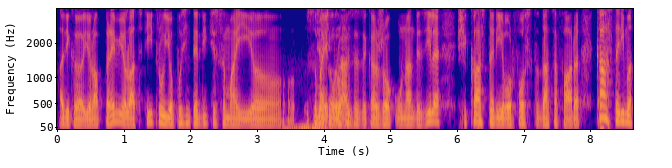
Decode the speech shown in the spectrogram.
adică i-a luat premiu, i-a luat titlu, i-a pus interdicție să mai, uh, să Joace mai un an. profeseze ca joc un an de zile și casterii au fost dați afară. Casterii, mă,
